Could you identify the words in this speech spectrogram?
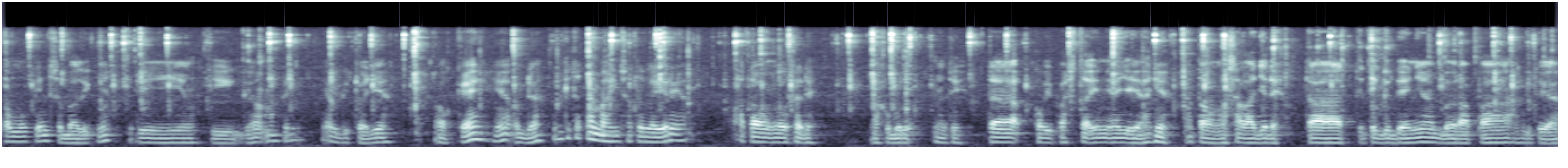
Atau mungkin sebaliknya jadi yang tiga mungkin. Ya begitu aja oke ya udah. Mungkin kita tambahin satu layer ya atau nggak usah deh. Aku buru nanti kita copy paste ini aja ya ya. Atau nggak salah aja deh. Kita titik gedenya berapa gitu ya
